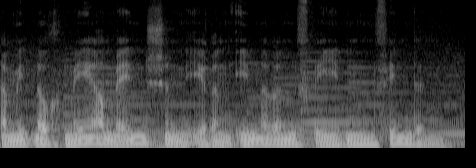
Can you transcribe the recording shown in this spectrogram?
damit noch mehr Menschen ihren inneren Frieden finden.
